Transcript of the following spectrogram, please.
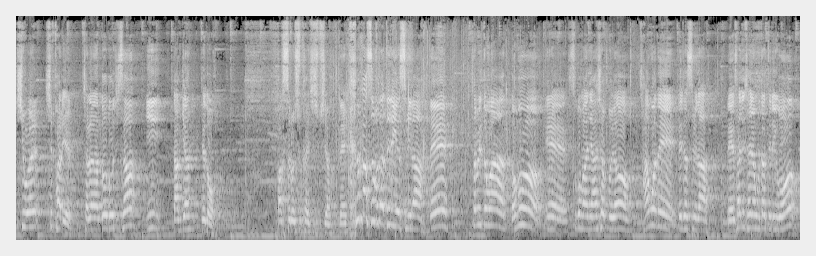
10월 18일 전라남도 노지사 이낙연 대도 박수로 축하해 주십시오. 네, 큰 박수 부탁드리겠습니다. 네. 3일 동안 너무 예, 수고 많이 하셨고요. 장원에 되셨습니다. 네, 사진 촬영 부탁드리고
